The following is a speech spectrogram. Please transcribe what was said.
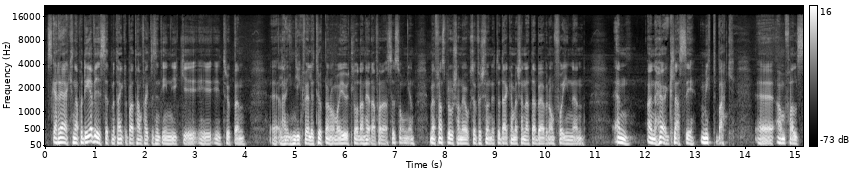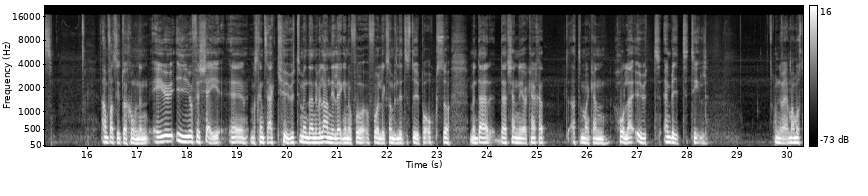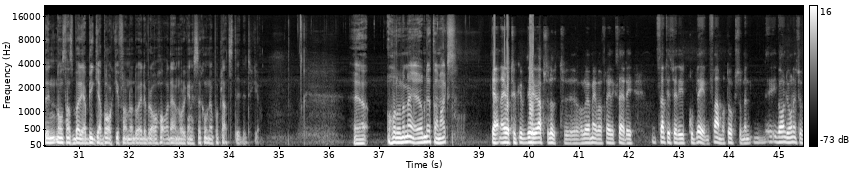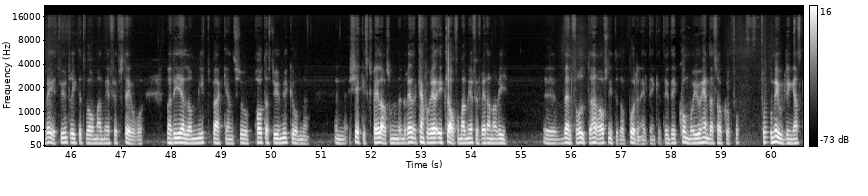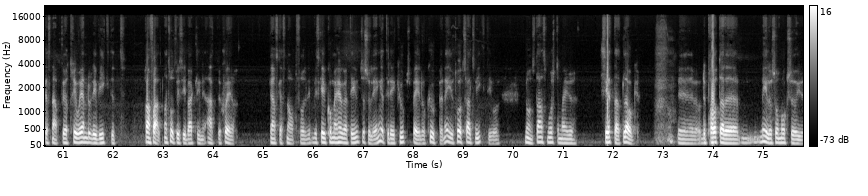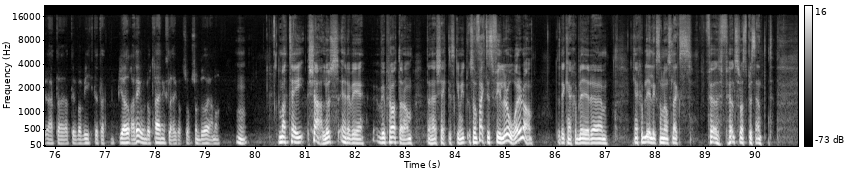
ska räkna på det viset med tanke på att han faktiskt inte ingick i, i, i truppen. Eh, eller han ingick väl i truppen, han var ju utlånad hela förra säsongen. Men Frans Brorsson har också försvunnit och där kan man känna att där behöver de få in en, en, en högklassig mittback. Eh, anfalls anfallssituationen är ju i och för sig, eh, man ska inte säga akut, men den är väl angelägen att få, få liksom lite styr på också. Men där, där känner jag kanske att, att man kan hålla ut en bit till. Man måste någonstans börja bygga bakifrån och då är det bra att ha den organisationen på plats tidigt tycker jag. Ja. Håller du med om detta Max? Ja, nej, jag tycker det är absolut, håller jag med vad Fredrik säger. Det är, samtidigt är det ett problem framåt också, men i vanlig ordning så vet vi ju inte riktigt var Malmö FF står. Och vad det gäller mittbacken så pratas det ju mycket om en tjeckisk spelare som redan, kanske är klar för Malmö FF redan när vi eh, väl får ut det här avsnittet av podden helt enkelt. Det, det kommer ju hända saker för, förmodligen ganska snabbt, för jag tror ändå det är viktigt, framförallt naturligtvis i backlinjen, att det sker ganska snart. För vi ska ju komma ihåg att det är inte så länge till det är kuppspel och kuppen är ju trots allt viktig och någonstans måste man ju sätta ett lag. Eh, det pratade Milos om också, att, att det var viktigt att göra det under träningsläget som, som börjar nu. Mm. Matej Chalus är det vi, vi pratar om, den här tjeckiske mitt som faktiskt fyller år idag. Så det kanske blir, eh, kanske blir liksom någon slags födelsedagspresent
